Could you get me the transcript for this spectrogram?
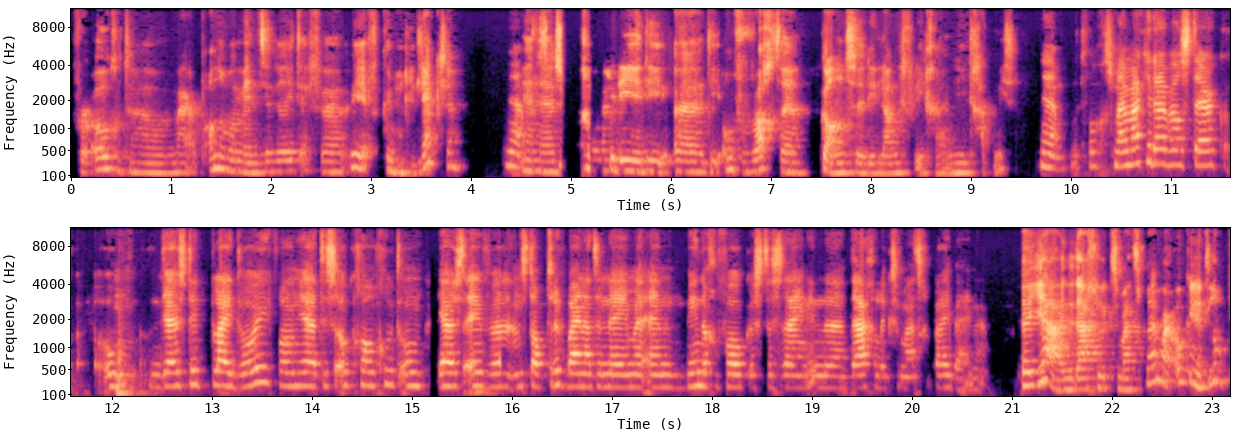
voor ogen te houden. Maar op andere momenten wil je het even, wil je even kunnen relaxen. Ja. En uh, zorgen dat je die, die, uh, die onverwachte kansen die langsvliegen niet gaat missen. Ja, volgens mij maak je daar wel sterk om juist dit pleidooi van ja, het is ook gewoon goed om juist even een stap terug bijna te nemen en minder gefocust te zijn in de dagelijkse maatschappij bijna. Uh, ja, in de dagelijkse maatschappij, maar ook in het lab.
